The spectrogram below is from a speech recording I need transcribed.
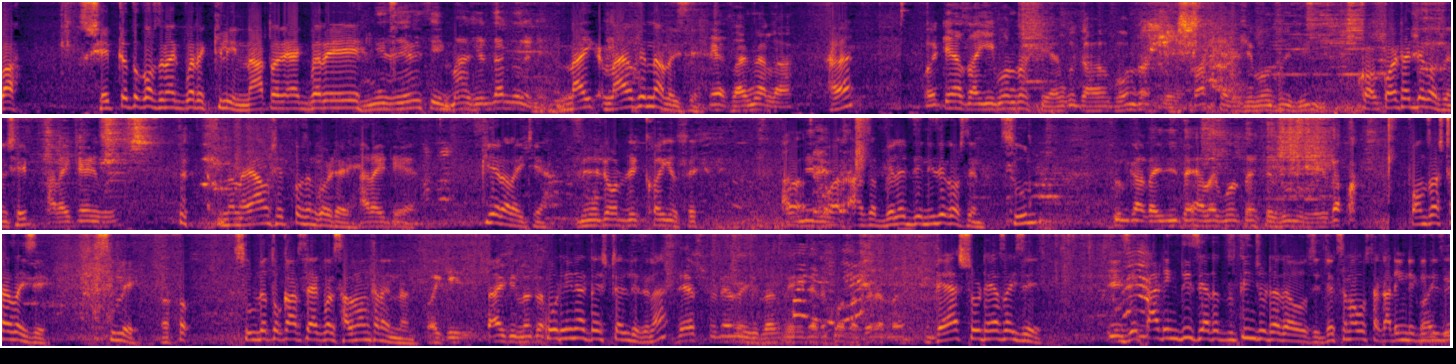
বাহ শেপটা তো করছেন একবারে ক্লিন নাটা একবারে নায়কের নাম হয়েছে? মেলা। হ্যাঁ? ওই পেঁচাই কি পঞ্চাশটি আমি কোথাও পঞ্চাশটি পাঁচটা বেশি বন্ধুই দিন। কয়টায় দিয়ে করছেন শেপ আড়াইটা না না আমার শেপ করছেন কয়টায়? আড়াইটা কি আর আড়াইটা মিনিট অর্ধেক ক্ষয় গেছে। আচ্ছা বেলেট দিয়ে নিজে করছেন? চুল? চুল কাটাই দিতে আলাই বলতে চুল পঞ্চাশ টাকা যাইছে চুলে? চুলটা তো কাটছে একবার সালমান খানের তো। কঠিন একটা স্টাইল দিয়েছে না? দেড়শো টাকা চাইছে। যে কাটিং দিছে এত তো তিনশো টাকা দেওয়া উচিত। দেখছেন অবস্থা কাটিংটা কি দিছে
